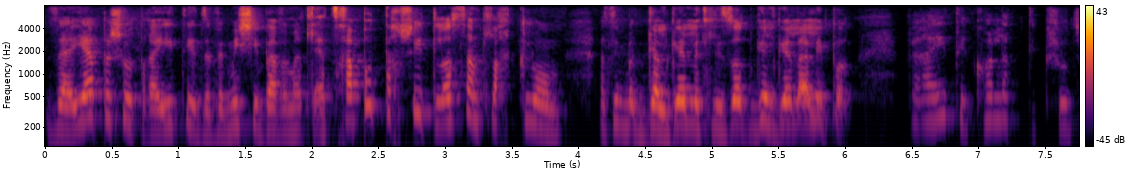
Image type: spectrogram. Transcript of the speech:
זה היה פשוט, ראיתי את זה, ומישהי באה ואומרת לי, את צריכה פה תכשיט, לא שמת לך כלום. אז היא מגלגלת לי, זאת גלגלה לי פה. וראיתי כל הטיפשות,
